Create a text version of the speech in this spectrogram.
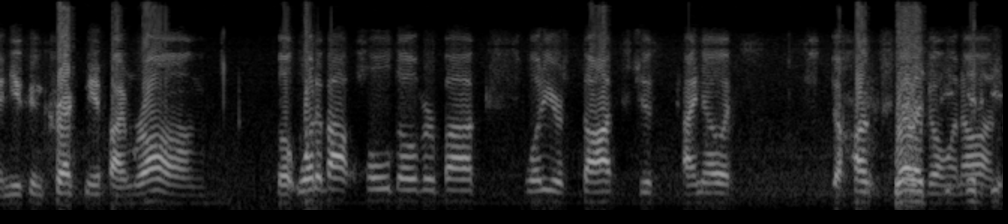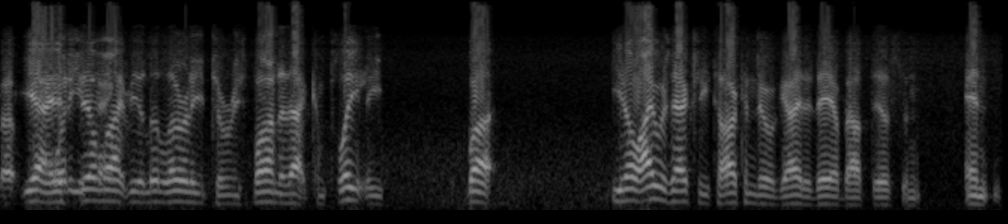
and you can correct me if I'm wrong. But what about holdover bucks? What are your thoughts? Just I know it's the hunt's still well, going it, on, it, but yeah, it still think? might be a little early to respond to that completely. But you know, I was actually talking to a guy today about this, and and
